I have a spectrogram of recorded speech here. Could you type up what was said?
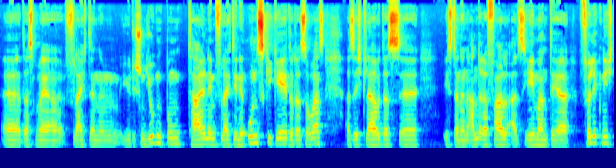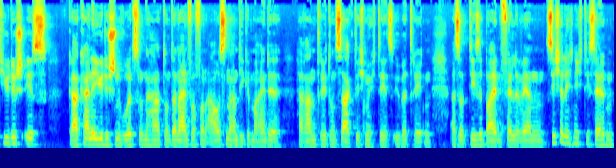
äh, dass man vielleicht an einem jüdischen Jugendpunkt teilnimmt, vielleicht in den Unski geht oder sowas. Also ich glaube, dass äh, ist dann ein anderer Fall als jemand, der völlig nicht jüdisch ist, gar keine jüdischen Wurzeln hat und dann einfach von außen an die Gemeinde herantritt und sagt, ich möchte jetzt übertreten. Also diese beiden Fälle wären sicherlich nicht dieselben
